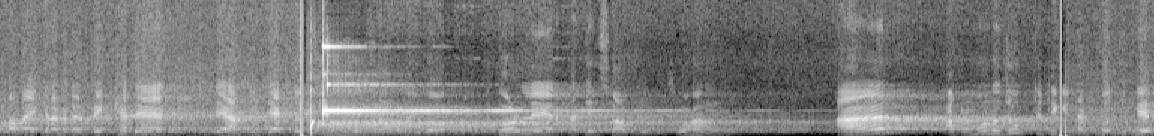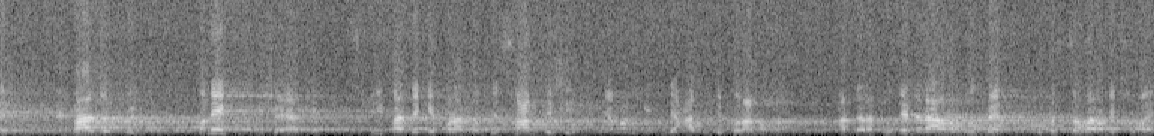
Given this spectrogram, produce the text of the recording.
ওলামা এখানে এটার ব্যাখ্যা দেন যে আপনি দেখলেন ধরলেন, হাতের সব হইব সোহান আর আপনার মনোযোগটা টিকে থাকল চোখের হেফাজত করল অনেক বিষয় আছে। দেখে পড়ার মধ্যে সব বেশি। এমনকি যদি হাফিজে পড়ানো হয়। আর যারা বুঝেন এরা আরও বুঝবেন মুখস্থ আবার অনেক সময়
